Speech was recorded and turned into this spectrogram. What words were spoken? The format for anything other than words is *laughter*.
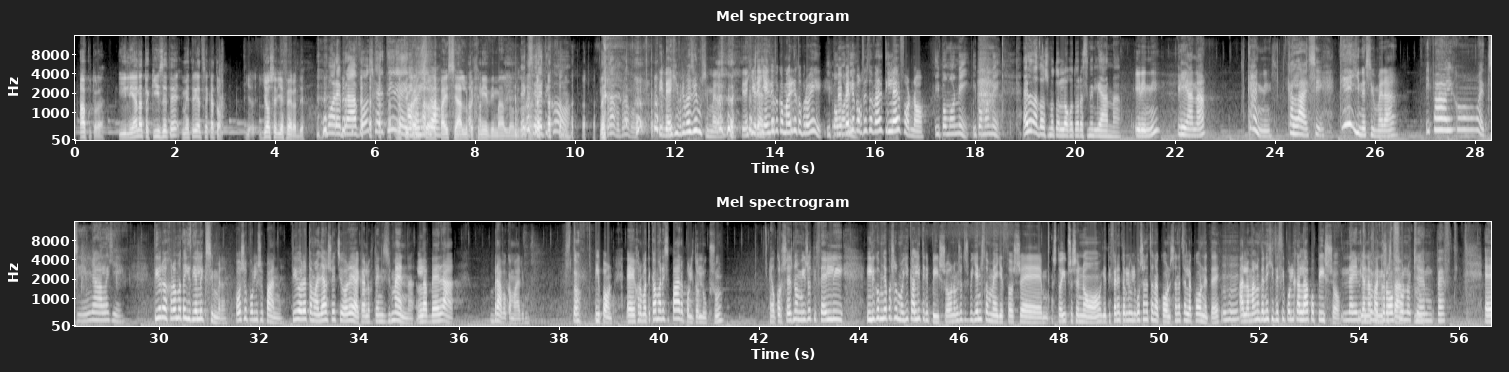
Άκου τώρα. Η Ηλιάνα τοκίζεται με 3%. Για όσοι ενδιαφέρονται. Μωρέ, μπράβο, συγχαρητήρια. Γιατί πάει, πάει σε άλλο παιχνίδι, μάλλον. Εξαιρετικό. μπράβο, μπράβο. Την έχει βρει μαζί μου σήμερα. Την έχει βρει γιατί το καμαρίνο το πρωί. Με παίρνει από χθες το βράδυ τηλέφωνο. Υπομονή, υπομονή. Έλα να δώσουμε το λόγο τώρα στην Ηλιάνα. Ειρήνη. Ηλιάνα. Τι κάνεις; Καλά, εσύ. Τι έγινε σήμερα; Είπα λίγο έτσι, μια αλλαγή. Τι ωραία χρώματα έχεις διαλέξει σήμερα. Πόσο πολύ σου πάνε. Τι ωραία τα μαλλιά σου έτσι ωραία, καλοχτενισμένα, λαμπερά. Μπράβο, καμάρι μου. Στο. Λοιπόν, ε, χρωματικά μου αρέσει πάρα πολύ το look σου. Ε, ο κορσές νομίζω ότι θέλει λίγο μια προσαρμογή καλύτερη πίσω. Νομίζω ότι σου πηγαίνει στο μέγεθος, ε, στο ύψος εννοώ, γιατί φαίνεται λίγο, λίγο σαν να τσανακώνει, σαν να τσαλακώνεται. Mm-hmm. Αλλά μάλλον δεν έχει δεθεί πολύ καλά από πίσω. Ναι, είναι για και να το μικρόφωνο και mm. μου πέφτει. Ε,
